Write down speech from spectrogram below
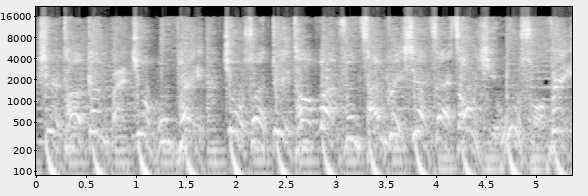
是他根本就不配，就算对他万分惭愧，现在早已无所谓。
